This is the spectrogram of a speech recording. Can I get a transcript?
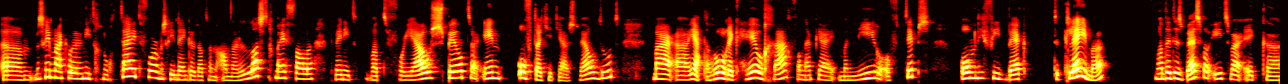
Um, misschien maken we er niet genoeg tijd voor. Misschien denken we dat een ander lastig mee vallen. Ik weet niet wat voor jou speelt daarin. Of dat je het juist wel doet. Maar uh, ja, dat hoor ik heel graag. Van heb jij manieren of tips om die feedback te claimen. Want dit is best wel iets waar ik, uh,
